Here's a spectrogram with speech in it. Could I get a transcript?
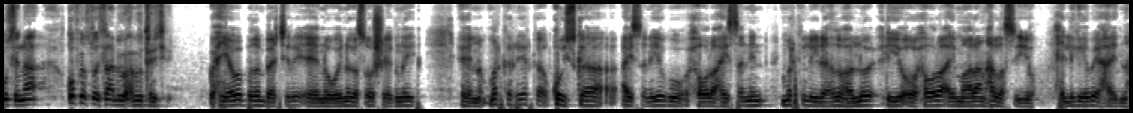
u sinaa qof kastoo islaam bay waxbuu tari jiray waxyaabo badan baa jiray oo inaga soo sheegnay. Marka reerka qoyska aysan iyagu xoolo haysanin marka la yidhaahdo ha loo celiyo oo xoolo ay maalaan ha la siiyo. Xilligeebay ahaydna.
